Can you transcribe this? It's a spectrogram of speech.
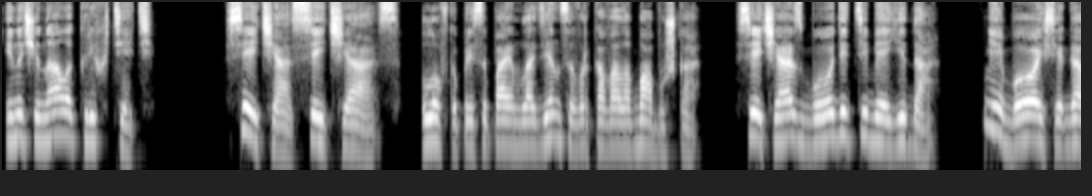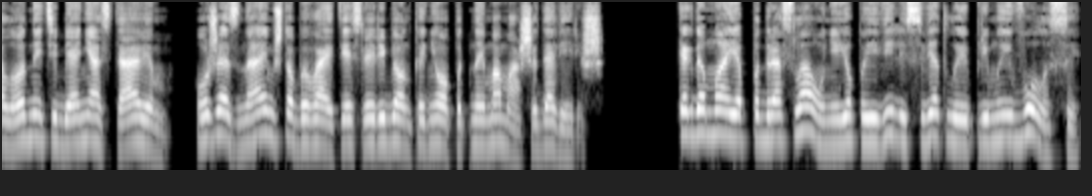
и начинала кряхтеть. Сейчас, сейчас, ловко присыпая младенца, ворковала бабушка. Сейчас будет тебе еда. Не бойся, голодный тебя не оставим. Уже знаем, что бывает, если ребенка неопытной мамаше доверишь. Когда Майя подросла, у нее появились светлые прямые волосы,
